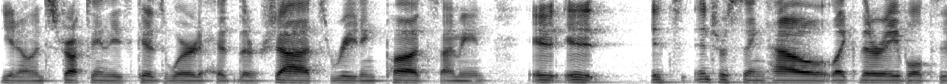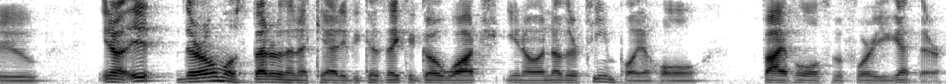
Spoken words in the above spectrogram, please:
you know instructing these kids where to hit their shots, reading putts. I mean, it it it's interesting how like they're able to, you know, it they're almost better than a caddy because they could go watch you know another team play a hole, five holes before you get there.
